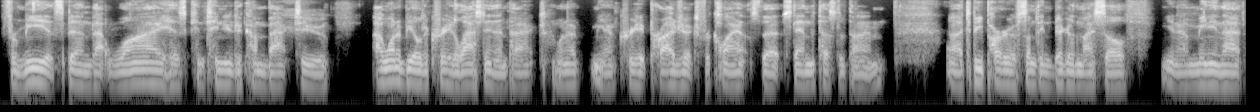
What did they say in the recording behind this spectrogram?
for me, it's been that why has continued to come back to I want to be able to create a lasting impact. I want to, you know, create projects for clients that stand the test of time. Uh, to be part of something bigger than myself, you know, meaning that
